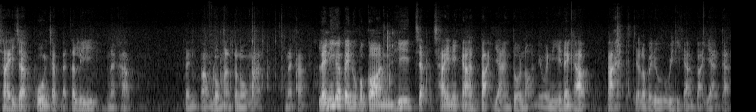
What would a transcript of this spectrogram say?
ใช้จากพ่วงจากแบตเตอรี่นะครับ เป็นปั๊มลมอัตโนมัตินะครับ และนี่ก็เป็นอุปกรณ์ที่จะใช้ในการปะยางตัวหนอนในวันนี้นะครับไปเดี๋ยวเราไปดูวิธีการปะยางกัน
